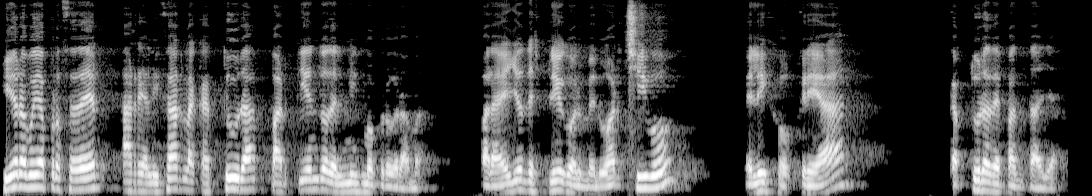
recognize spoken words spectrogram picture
y ahora voy a proceder a realizar la captura partiendo del mismo programa. Para ello despliego el menú Archivo, elijo Crear, Captura de pantalla.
